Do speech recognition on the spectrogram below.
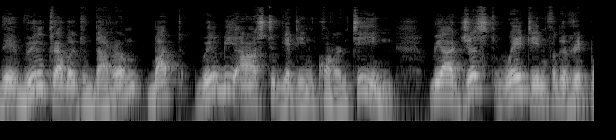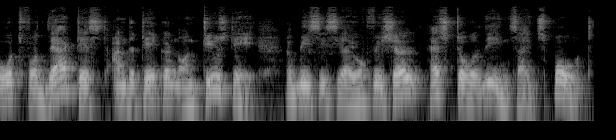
They will travel to Durham but will be asked to get in quarantine. We are just waiting for the report for their test undertaken on Tuesday, a BCCI official has told the Inside Sport.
